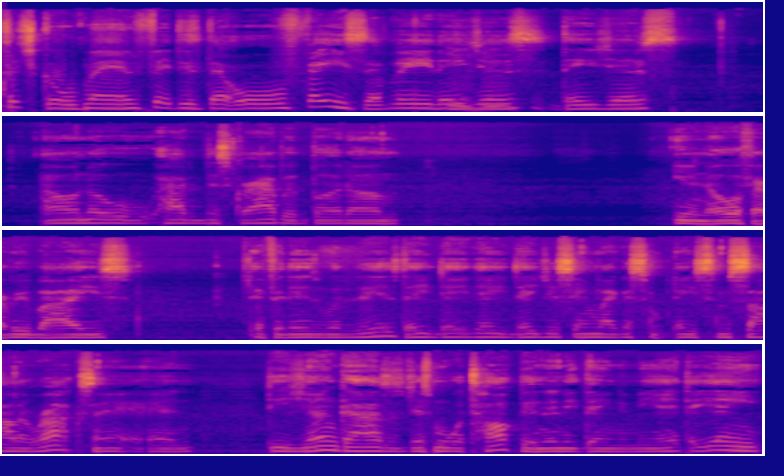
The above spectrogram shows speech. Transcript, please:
Klitschko man fitness, that old face. I mean, they Mm-hmm. just they just. I don't know how to describe it, but um, you know, if everybody's if it is what it is, they they they, they just seem like it's some they some solid rocks and, and these young guys are just more talk than anything to me. They ain't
